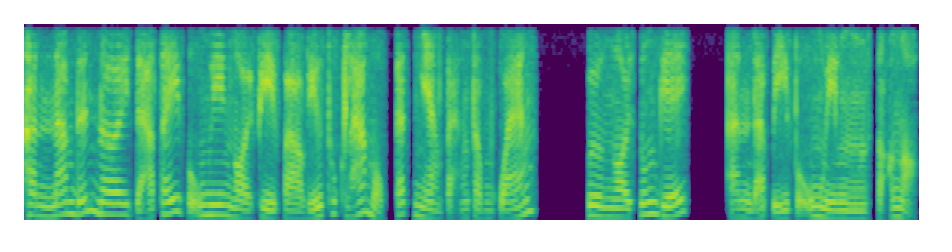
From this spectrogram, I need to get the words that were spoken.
Thành Nam đến nơi đã thấy Vũ Nguyên ngồi phì vào điếu thuốc lá một cách nhàn tản trong quán. Vừa ngồi xuống ghế, anh đã bị Vũ Nguyên xỏ ngọt.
